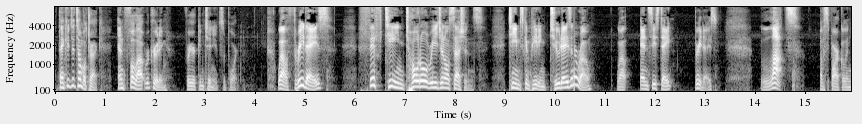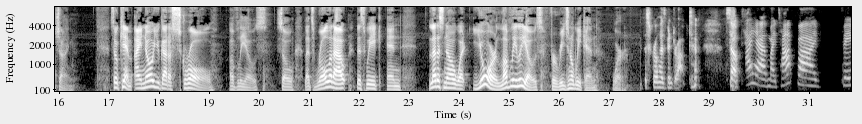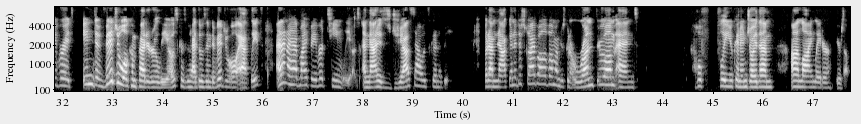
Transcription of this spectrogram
Thank you to Tumbl Trak and Full Out Recruiting for your continued support. Well, three days, 15 total regional sessions, teams competing two days in a row. Well, NC State, three days lots of sparkle and shine. So, Kim, I know you got a scroll of Leos. So let's roll it out this week and let us know what your lovely Leos for regional weekend were. The scroll has been dropped. So I have my top five favorite individual competitor Leos because we had those individual athletes. And then I have my favorite team Leos. And that is just how it's going to be. But I'm not going to describe all of them. I'm just going to run through them and hopefully you can enjoy them online later yourselves.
